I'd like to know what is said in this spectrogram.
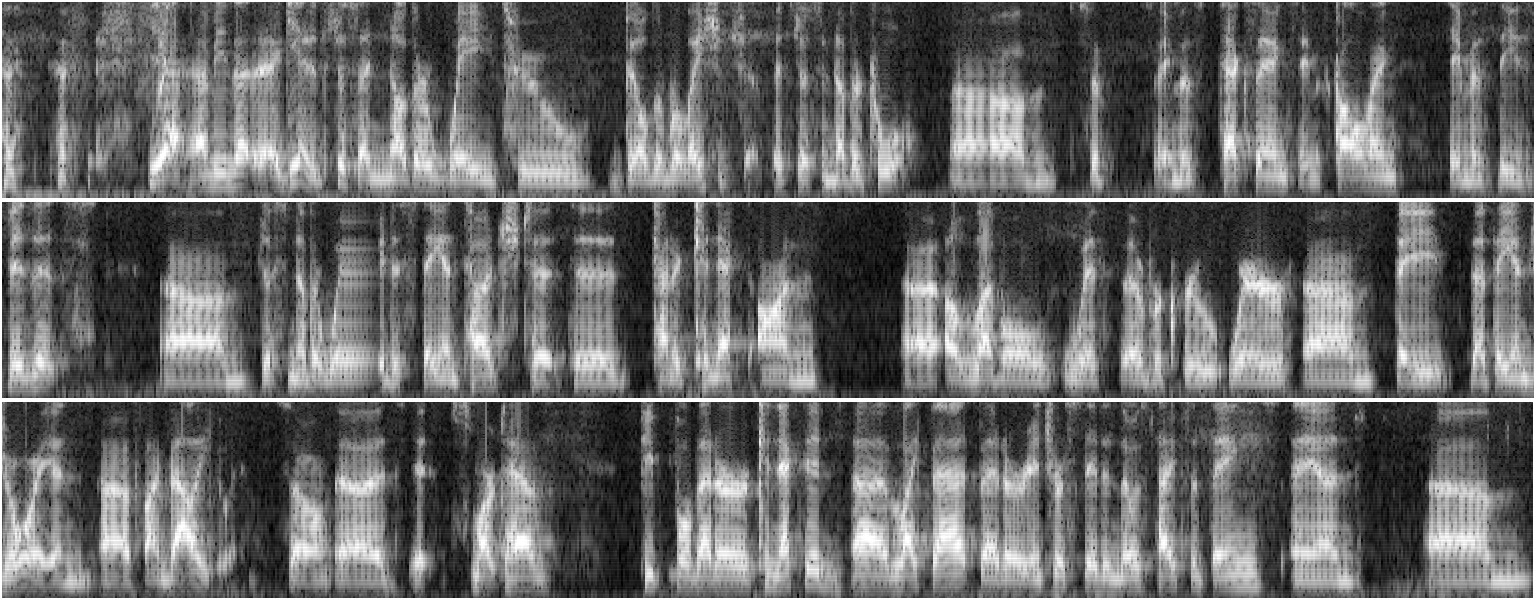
yeah, I mean, that, again, it's just another way to build a relationship. It's just another tool. Um, so, same as texting, same as calling, same as these visits um, just another way to stay in touch, to, to kind of connect on uh, a level with a recruit where um, they that they enjoy and uh, find value in. So uh, it's, it's, smart to have people that are connected uh, like that, that are interested in those types of things, and um,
